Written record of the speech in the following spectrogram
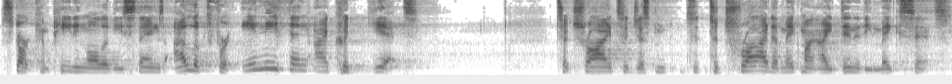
start competing, all of these things, I looked for anything I could get to try to just to, to try to make my identity make sense.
